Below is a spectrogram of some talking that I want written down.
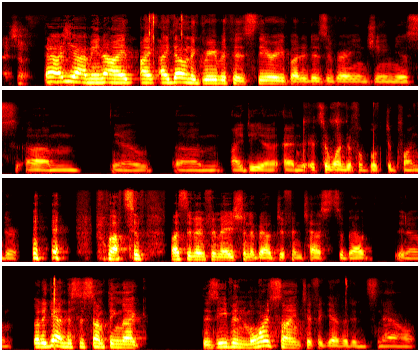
That's a uh, yeah. I mean, I, I, I don't agree with his theory, but it is a very ingenious, um, you know, um, idea, and it's a wonderful book to plunder. lots of lots of information about different tests about you know. But again, this is something like there's even more scientific evidence now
